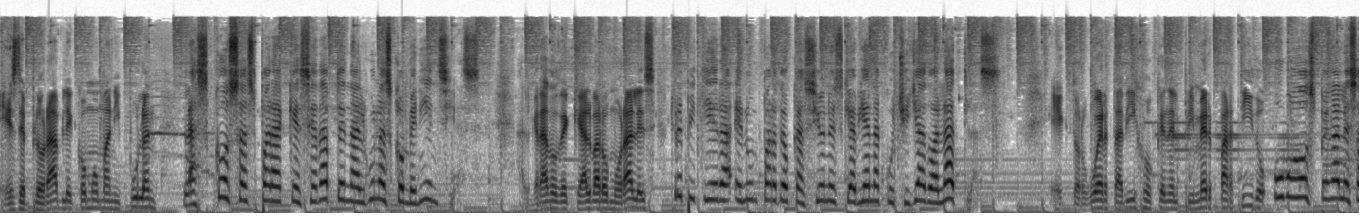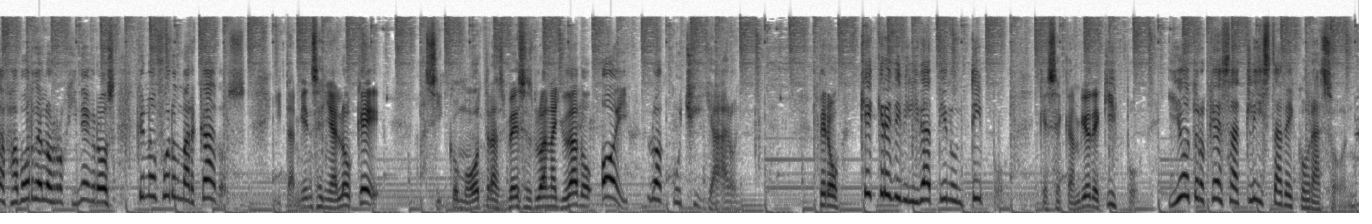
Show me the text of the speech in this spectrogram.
Es deplorable cómo manipulan las cosas para que se adapten a algunas conveniencias, al grado de que Álvaro Morales repitiera en un par de ocasiones que habían acuchillado al Atlas. Héctor Huerta dijo que en el primer partido hubo dos penales a favor de los rojinegros que no fueron marcados, y también señaló que, así como otras veces lo han ayudado, hoy lo acuchillaron. Pero, ¿qué credibilidad tiene un tipo que se cambió de equipo y otro que es atlista de corazón.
